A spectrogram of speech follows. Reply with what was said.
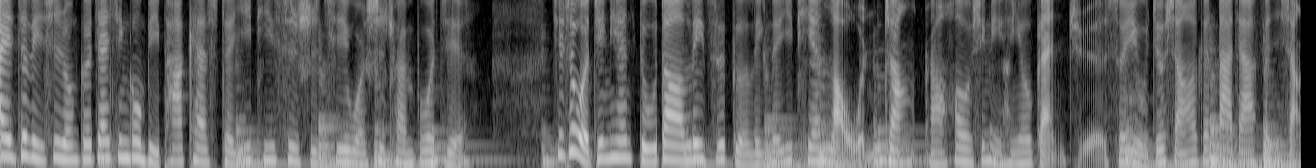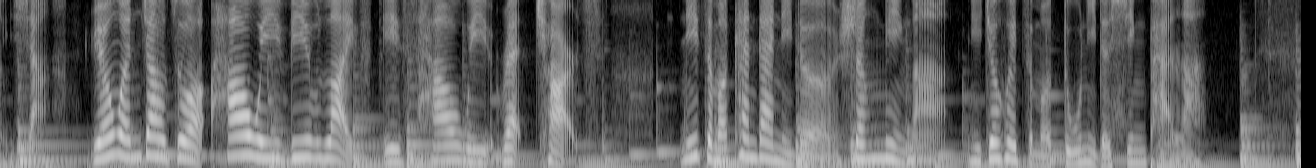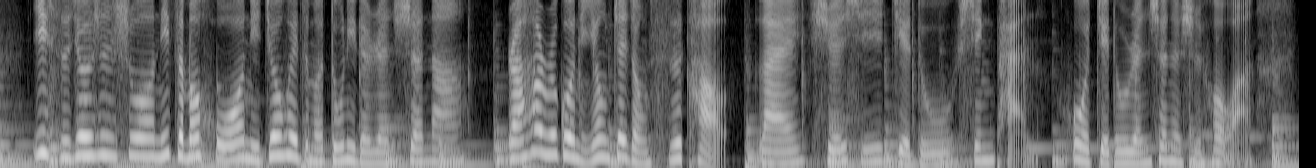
嗨，这里是荣格占星共笔 Podcast EP 四十七，我是传播姐。其实我今天读到利兹·葛林的一篇老文章，然后心里很有感觉，所以我就想要跟大家分享一下。原文叫做 “How we view life is how we read charts”。你怎么看待你的生命啊，你就会怎么读你的星盘啦。意思就是说，你怎么活，你就会怎么读你的人生啊。然后，如果你用这种思考来学习解读星盘或解读人生的时候啊，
